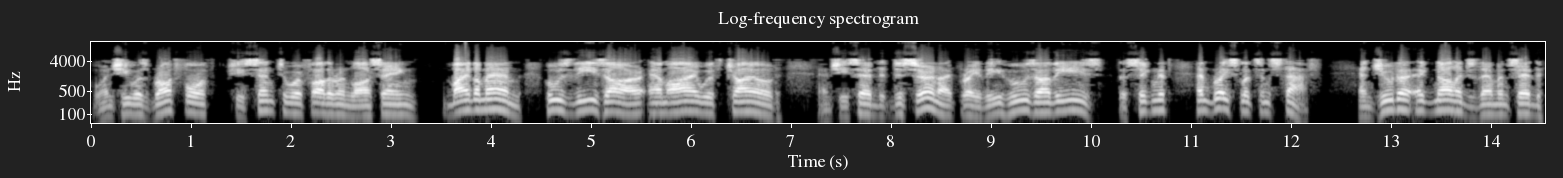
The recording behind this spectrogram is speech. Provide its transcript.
When she was brought forth, she sent to her father-in-law, saying, By the man, whose these are, am I with child. And she said, Discern, I pray thee, whose are these, the signet, and bracelets, and staff. And Judah acknowledged them, and said,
